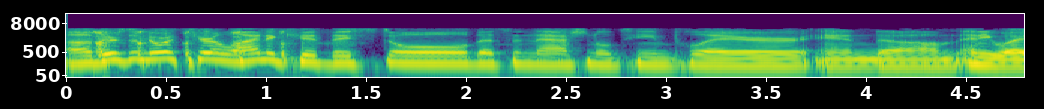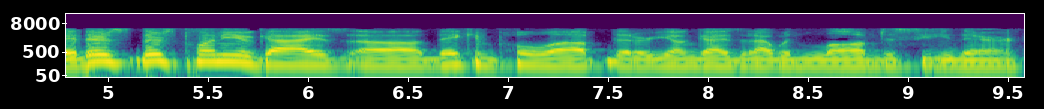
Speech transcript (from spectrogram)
Uh, there's a North Carolina kid they stole that's a national team player, and um, anyway, there's there's plenty of guys uh, they can pull up that are young guys that I would love to see there.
